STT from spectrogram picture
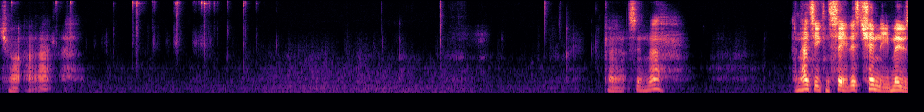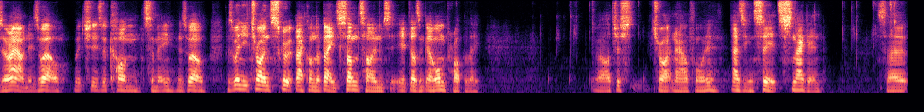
Try it like that. Okay, that's in there. And as you can see, this chimney moves around as well, which is a con to me as well. Because when you try and screw it back on the base, sometimes it doesn't go on properly. Well, I'll just try it now for you. As you can see, it's snagging. So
